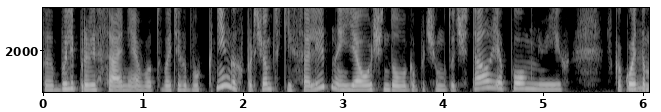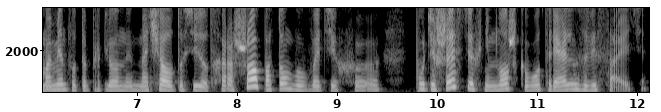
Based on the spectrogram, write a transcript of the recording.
были провисания вот в этих двух книгах, причем такие солидные. Я очень долго почему-то читала, я помню их. В какой-то mm-hmm. момент вот определенный начало то есть идет хорошо, а потом вы в этих э, путешествиях немножко вот реально зависаете.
